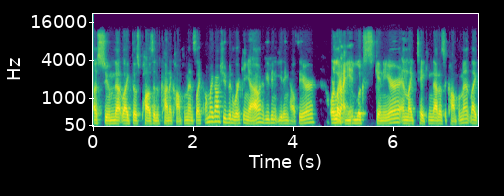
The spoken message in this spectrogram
assume that like those positive kind of compliments like oh my gosh you've been working out have you been eating healthier or like you look skinnier and like taking that as a compliment like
